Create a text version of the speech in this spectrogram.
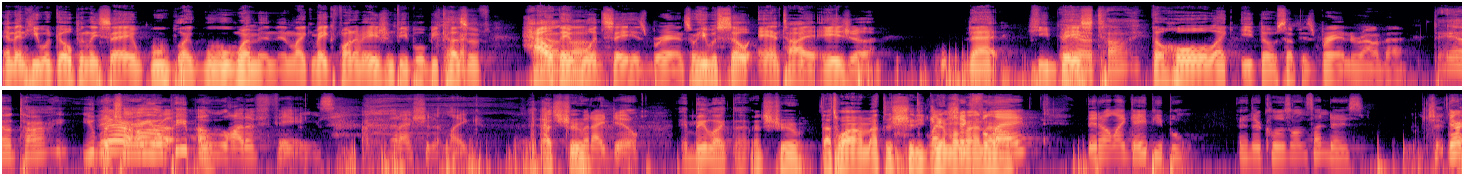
and then he would openly say woo like woo woo women and like make fun of Asian people because of how Yeah, they no. would say his brand. So he was so anti Asia that he based Ty. the whole like ethos of his brand around that. Damn, Ty. You There betray are your a lot of things that I shouldn't like, That's true. but I do. It be like that. That's true. That's why I'm at this shitty Like gym Chick I'm at Fil now. A, they don't like gay people, and they're closed on Sundays. Chick-fil-A They're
